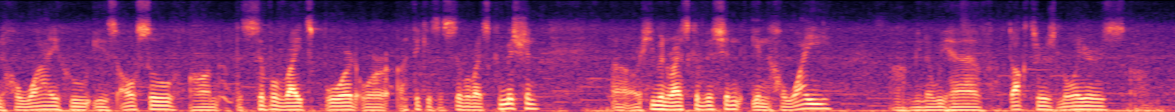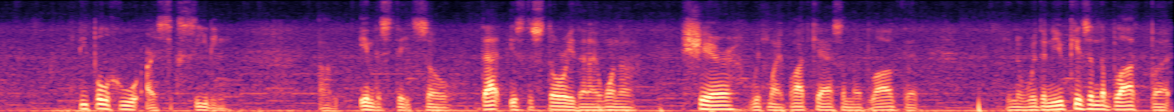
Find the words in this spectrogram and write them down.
in Hawaii who is also on the Civil Rights Board, or I think it's a Civil Rights Commission uh, or Human Rights Commission in Hawaii. Um, you know, we have doctors, lawyers, um, people who are succeeding um, in the States. So that is the story that I want to share with my podcast and my blog that, you know, we're the new kids in the block, but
